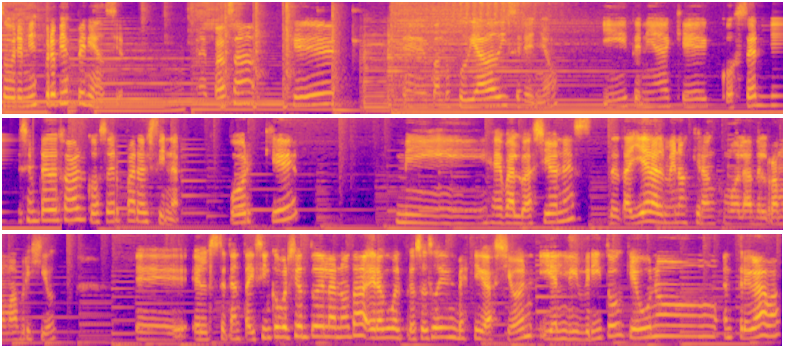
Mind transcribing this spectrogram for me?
sobre mi propia experiencia. Me pasa que eh, cuando estudiaba diseño y tenía que coser, yo siempre dejaba el coser para el final, porque mis evaluaciones de taller, al menos que eran como las del ramo más brígido, eh, el 75% de la nota era como el proceso de investigación y el librito que uno entregaba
